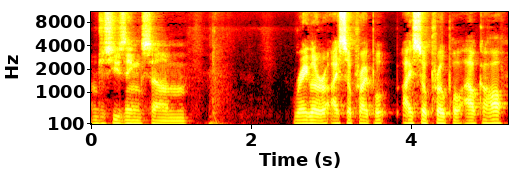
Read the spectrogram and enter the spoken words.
I'm just using some regular isopropyl, isopropyl alcohol.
